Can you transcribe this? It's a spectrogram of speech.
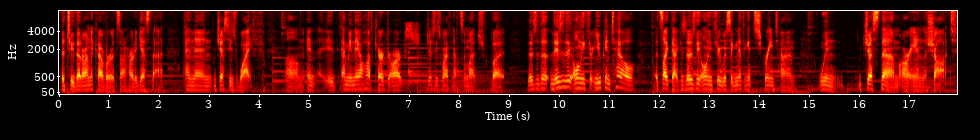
The two that are on the cover, it's not hard to guess that. And then Jesse's wife. Um, and it, I mean, they all have character arcs. Jesse's wife, not so much, but those are the these are the only three. You can tell it's like that because those are the only three with significant screen time when just them are in the shot,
